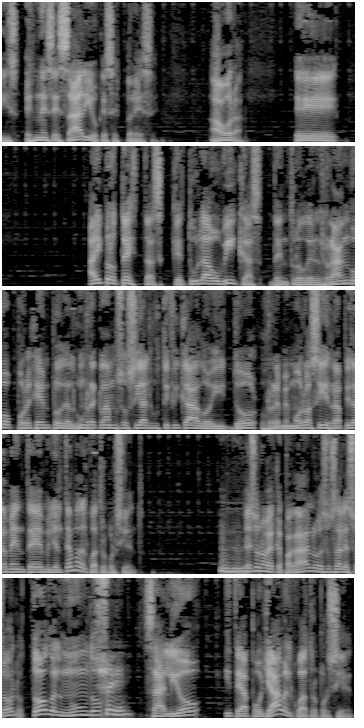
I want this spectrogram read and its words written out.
y es es necesario que se exprese. Ahora, eh, hay protestas que tú la ubicas dentro del rango, por ejemplo, de algún reclamo social justificado y yo rememoro así rápidamente, Emily, el tema del 4%. Eso no había que pagarlo, eso sale solo. Todo el mundo salió y te apoyaba el 4%.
